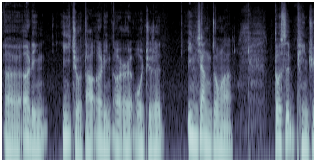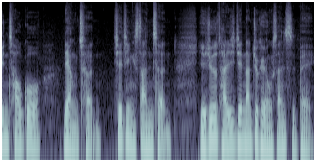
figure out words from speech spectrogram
呃二零一九到二零二二，我觉得印象中啊，都是平均超过两成，接近三成，也就是台积电那就可以用三十倍。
